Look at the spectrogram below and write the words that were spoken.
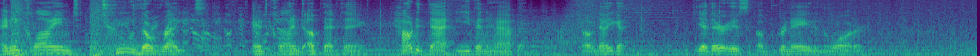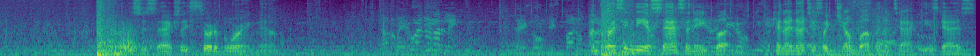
and he climbed to the right, and climbed up that thing. How did that even happen? Oh, now you got... Yeah, there is a grenade in the water. This is actually sort of boring now. I'm pressing the assassinate button. Can I not just like jump up and attack these guys?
